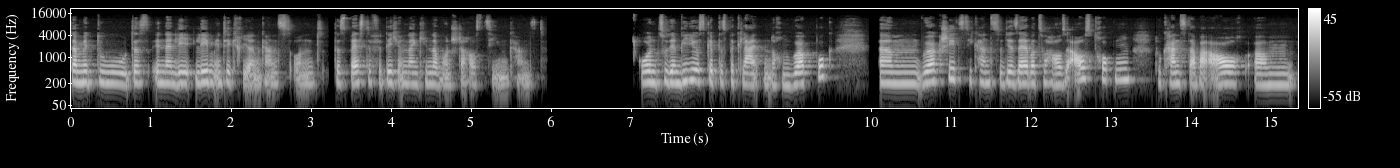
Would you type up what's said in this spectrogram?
damit du das in dein Le Leben integrieren kannst und das Beste für dich und deinen Kinderwunsch daraus ziehen kannst. Und zu den Videos gibt es begleitend noch ein Workbook ähm, Worksheets, die kannst du dir selber zu Hause ausdrucken. Du kannst aber auch ähm,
